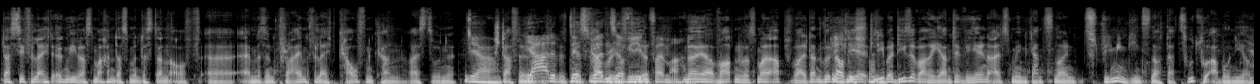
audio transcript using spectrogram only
dass sie vielleicht irgendwie was machen, dass man das dann auf äh, Amazon Prime vielleicht kaufen kann, weißt du, eine ja. Staffel. Ja, das Discovery werden sie auf 4. jeden Fall machen. Naja, warten wir es mal ab, weil dann würde ich, ich lieber diese Variante wählen, als mir einen ganz neuen Streamingdienst noch dazu zu abonnieren.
